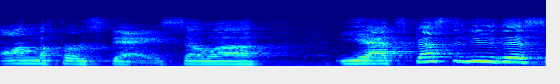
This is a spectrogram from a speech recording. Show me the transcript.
on the first day. So, uh, yeah, it's best to do this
